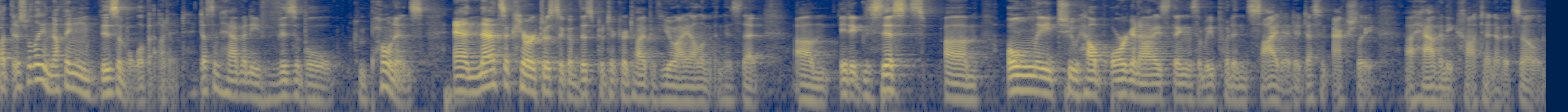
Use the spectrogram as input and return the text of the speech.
but there's really nothing visible about it. It doesn't have any visible components. And that's a characteristic of this particular type of UI element is that um, it exists um, only to help organize things that we put inside it. It doesn't actually uh, have any content of its own.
